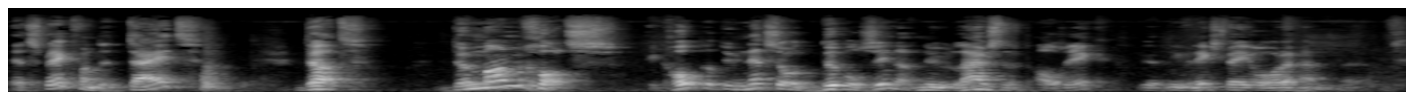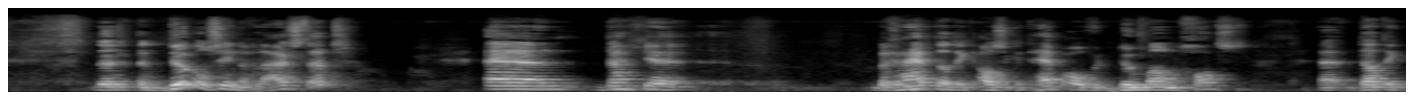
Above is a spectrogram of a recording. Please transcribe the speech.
Het spreekt van de tijd dat de man Gods. Ik hoop dat u net zo dubbelzinnig nu luistert als ik. U hebt niet voor niks twee oren. Dus dubbelzinnig luistert. En dat je begrijpt dat ik, als ik het heb over de man Gods, eh, dat ik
